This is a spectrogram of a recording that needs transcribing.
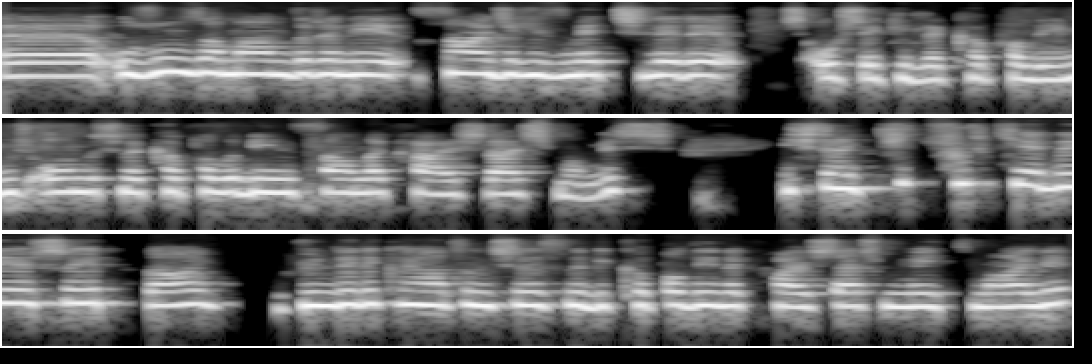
e, uzun zamandır hani sadece hizmetçileri o şekilde kapalıymış. Onun dışında kapalı bir insanla karşılaşmamış. İşte ki Türkiye'de yaşayıp da gündelik hayatın içerisinde bir kapalı yine karşılaşmama ihtimali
